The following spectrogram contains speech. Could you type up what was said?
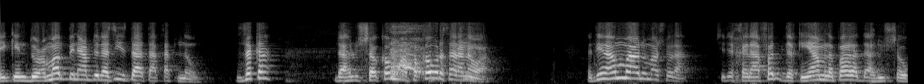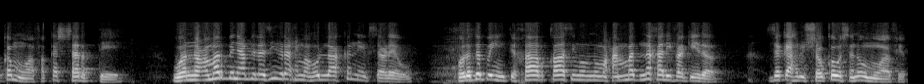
لیکن د عمر بن عبدالعزیز دا طاقت نه و ځکه د اهل الشوکه موافقه ورسره نه وه د دې هم معلومه شوله چې د خلافت د قیام لپاره د اهل الشوکه موافقه شرط دی ورنه عمر بن عبدالعزیز رحمه الله ښه نیک سړی و خو د په انتخاب قاسم بن محمد نه خلیفه کېده ځکه اهل الشوکه ورسره نه موافق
